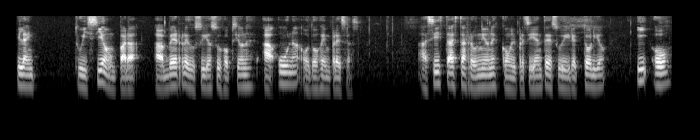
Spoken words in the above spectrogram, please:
y la intuición para haber reducido sus opciones a una o dos empresas. Asista a estas reuniones con el presidente de su directorio y o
